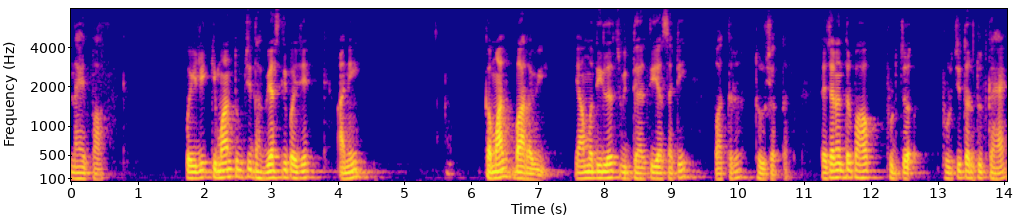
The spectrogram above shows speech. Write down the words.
नाहीत पहा. पहिली किमान तुमची दहावी असली पाहिजे आणि कमाल बारावी. यामधीलच विद्यार्थी यासाठी पात्र ठरू शकतात. त्याच्यानंतर पहा पुढचं पुढची तरतूद काय आहे?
